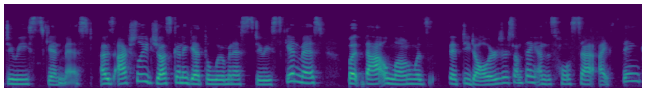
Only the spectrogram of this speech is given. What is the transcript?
dewy skin mist. I was actually just gonna get the luminous dewy skin mist, but that alone was $50 or something. And this whole set, I think,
